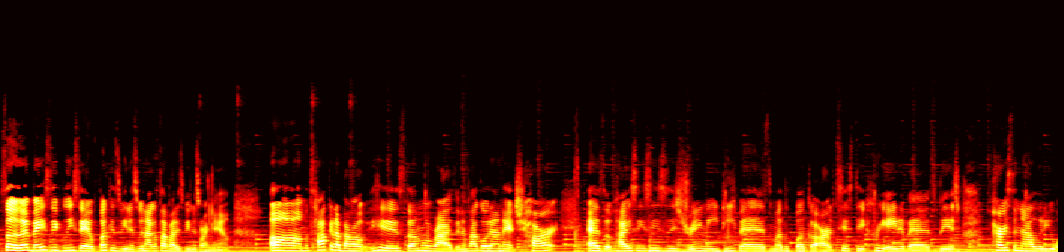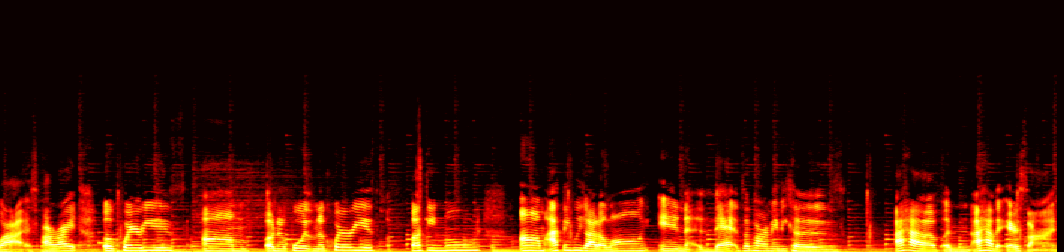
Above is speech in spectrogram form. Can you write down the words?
So that basically said, "Fuck his Venus. We're not gonna talk about his Venus right now." Um talking about his sun rising if i go down that chart as a pisces he's this dreamy deep ass motherfucker artistic creative ass bitch personality wise all right? Aquarius um an aquarius, an aquarius fucking moon. Um i think we got along in that department because i have an i have an air sign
